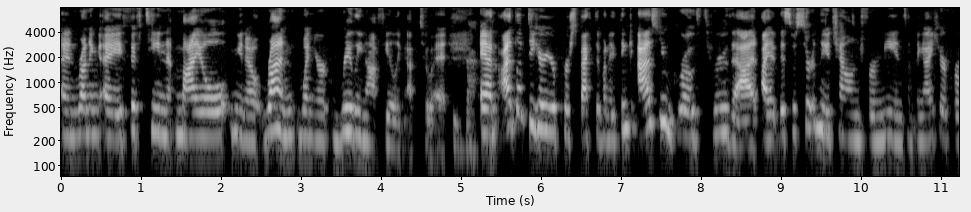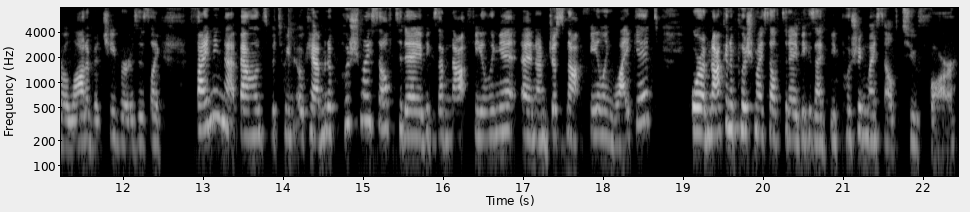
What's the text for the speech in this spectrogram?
and running a 15 mile you know run when you're really not feeling up to it exactly. and i'd love to hear your perspective and i think as you grow through that i this was certainly a challenge for me and something i hear for a lot of achievers is like finding that balance between, okay, I'm going to push myself today because I'm not feeling it and I'm just not feeling like it, or I'm not going to push myself today because I'd be pushing myself too far.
